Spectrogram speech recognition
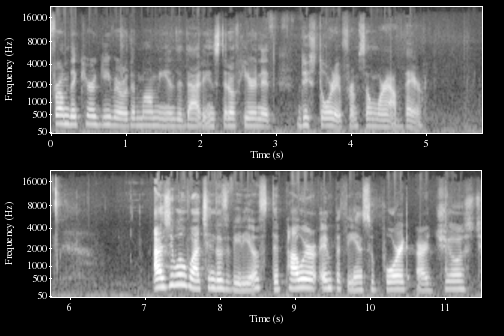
from the caregiver or the mommy and the daddy instead of hearing it distorted from somewhere out there. As you were watching those videos, the power empathy and support are just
